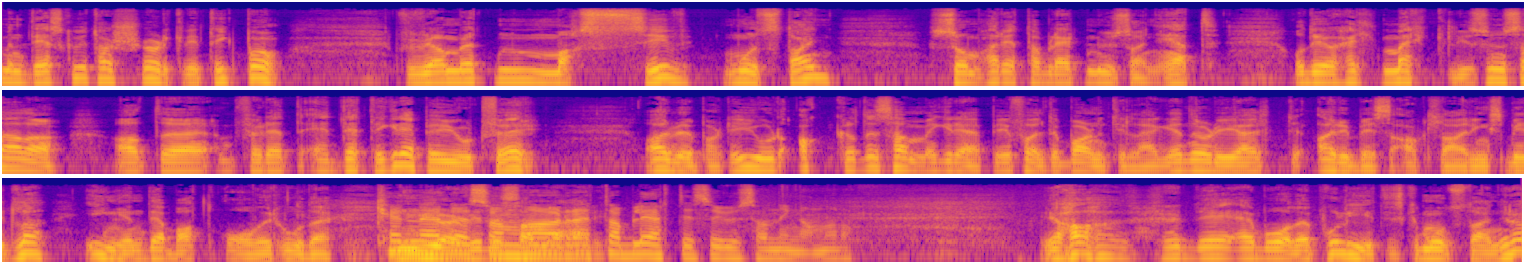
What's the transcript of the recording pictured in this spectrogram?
men det skal vi ta sjølkritikk på. For vi har møtt en massiv motstand som har etablert en usannhet. Og det er jo helt merkelig, syns jeg, da, at for et, dette grepet er gjort før. Arbeiderpartiet gjorde akkurat det samme grepet i forhold til barnetillegget når det gjaldt arbeidsavklaringsmidler. Ingen debatt overhodet. Hvem er det, det som har etablert disse usanningene, da? Ja, det er både politiske motstandere,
